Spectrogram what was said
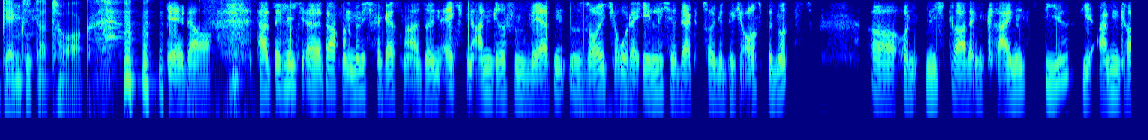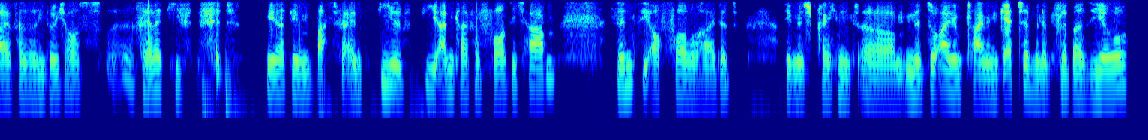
Gangster Talk. genau. Tatsächlich äh, darf man immer nicht vergessen, also in echten Angriffen werden solche oder ähnliche Werkzeuge durchaus benutzt äh, und nicht gerade im kleinen Stil. Die Angreifer sind durchaus äh, relativ fit, je nachdem, was für ein Ziel die Angreifer vor sich haben, sind sie auch vorbereitet. Dementsprechend äh, mit so einem kleinen Gadget, mit dem Flipper Zero,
